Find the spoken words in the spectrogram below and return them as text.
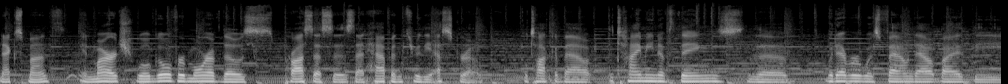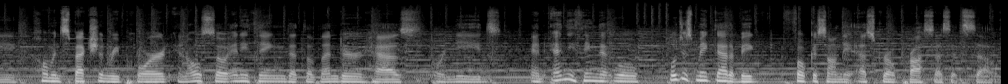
next month in March, we'll go over more of those processes that happen through the escrow. We'll talk about the timing of things, the whatever was found out by the home inspection report, and also anything that the lender has or needs, and anything that will we'll just make that a big focus on the escrow process itself.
